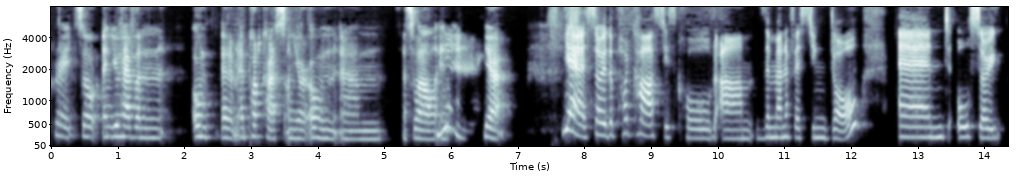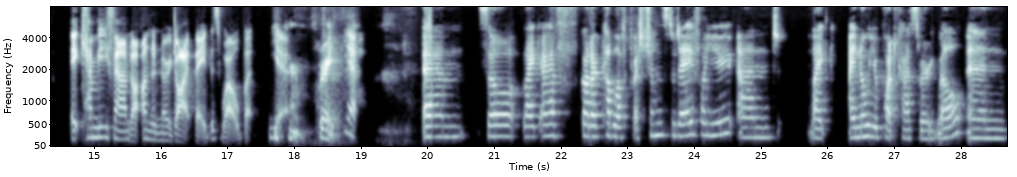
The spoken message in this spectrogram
Great. So, and you have an own um, a podcast on your own um, as well. And, yeah. Yeah. Yeah. So the podcast is called um, The Manifesting Doll, and also it can be found under No Diet Babe as well. But yeah, okay. great. Yeah. Um, so, like, I have got a couple of questions today for you, and like, I know your podcast very well, and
